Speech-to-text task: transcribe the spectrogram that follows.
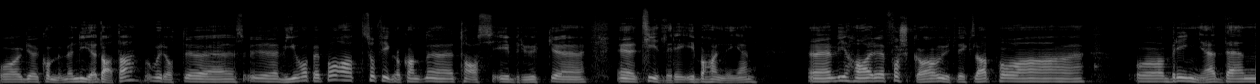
og komme med nye data. Hvor vi håper på at Sofigo kan tas i bruk tidligere i behandlingen. Vi har forska og utvikla på å den,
